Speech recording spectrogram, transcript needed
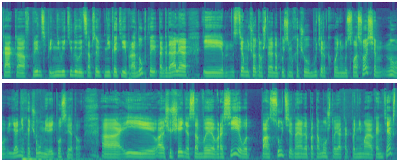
как, э, в принципе, не выкидываются абсолютно никакие продукты и так далее. И с тем учетом, что я, допустим, хочу бутер какой-нибудь с лососем, ну, я не хочу умереть после этого. А, и ощущение Subway в России, вот по сути, наверное, потому что я как понимаю контекст,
